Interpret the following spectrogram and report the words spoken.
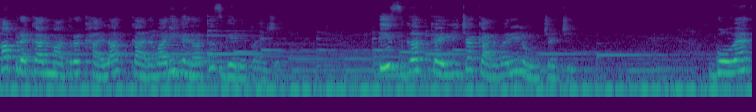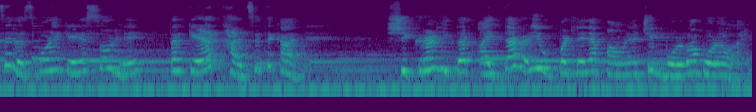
हा प्रकार मात्र खायला कारवारी घरातच गेले पाहिजे. तीच गत कैरीच्या कारवारी लोणच्याची. गोव्याचे रसगोळे केळे सोडले तर केळ्यात खायचे ते काय? शिकरण ही तर आयत्या वेळी उपटलेल्या पाहुण्याची बोळवा बोळव आहे.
